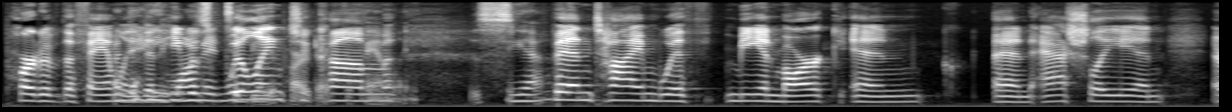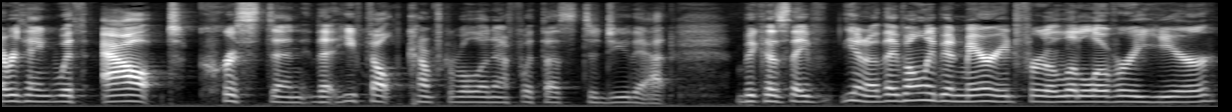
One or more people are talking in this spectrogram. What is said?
part of the family. And That he he, was wanted to willing to come family. Yeah. spend time with me and Mark and and Ashley and everything without Kristen. That he felt comfortable enough with us to do that because they've you know they've only been married for a little over a year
